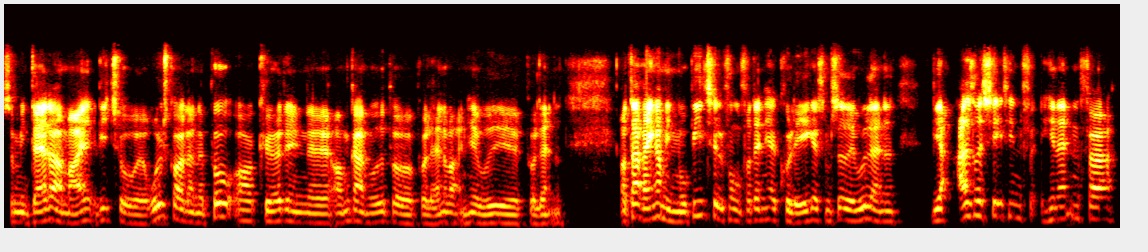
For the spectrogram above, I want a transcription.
Så min datter og mig, vi tog øh, rulleskøjlerne på og kørte en øh, omgang ude på, på landevejen herude i, på landet. Og der ringer min mobiltelefon fra den her kollega, som sidder i udlandet. Vi har aldrig set hinanden før,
